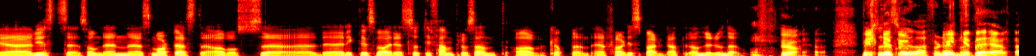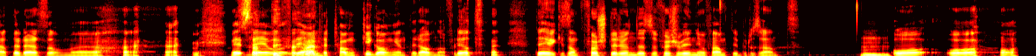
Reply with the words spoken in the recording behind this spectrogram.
eh, vist seg som den eh, smarteste av oss. Eh, Det riktige svaret er 75% av cupen er ferdigspilt etter andre runde. Ja. Så det skal du være fornøyd med. Hvilket er helt etter det som Det er jo det er etter tankegangen til Ravna. fordi at det er jo ikke sant, Første runde så forsvinner jo 50 Mm. og, og, og,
